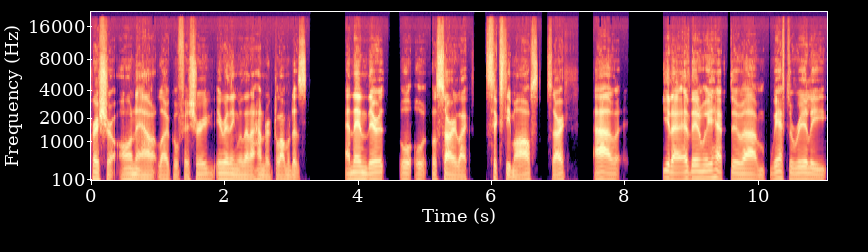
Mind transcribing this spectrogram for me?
pressure on our local fishery, everything within 100 kilometers. And then there, or, or, or sorry, like 60 miles, sorry. Um, you know, and then we have to, um, we have to really,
